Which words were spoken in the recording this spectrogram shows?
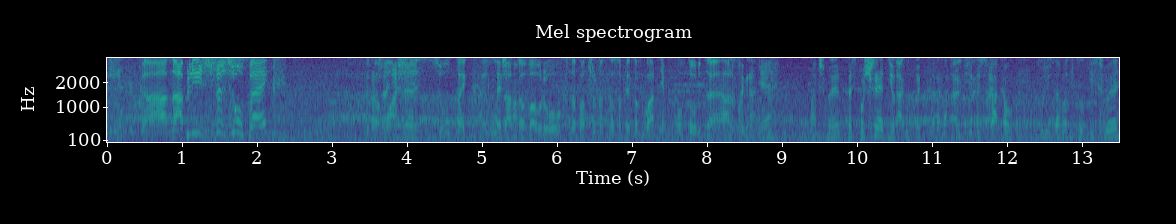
Żółka na bliższy słupek. Chyba Wrażenie, właśnie słupek też mam- uratował ruch. Zobaczymy to sobie dokładnie w powtórce, ale Zagranie. Zobaczmy. Bezpośrednio w Tak, słupek chyba. Tak, tak, tak, tak, tak, tak. skakał któryś z zawodników Wisły.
